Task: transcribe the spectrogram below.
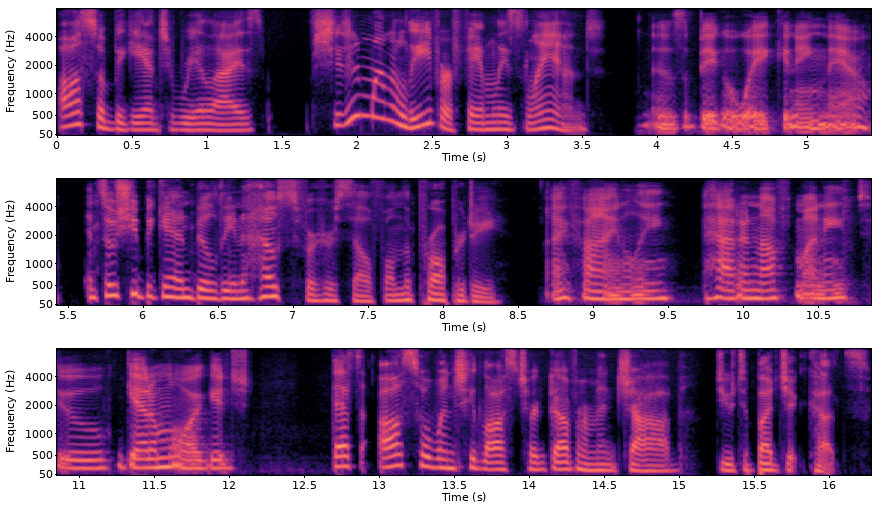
also began to realize she didn't want to leave her family's land. It was a big awakening there. And so she began building a house for herself on the property. I finally had enough money to get a mortgage. That's also when she lost her government job. due to budget cuts.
